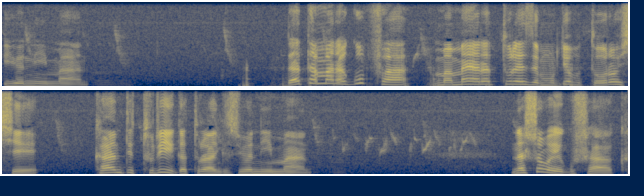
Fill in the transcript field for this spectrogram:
Iyo ni imana. Data amara gupfa mama yaratureze mu buryo butoroshye kandi turiga turangiza iyo ni imana nashoboye gushaka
